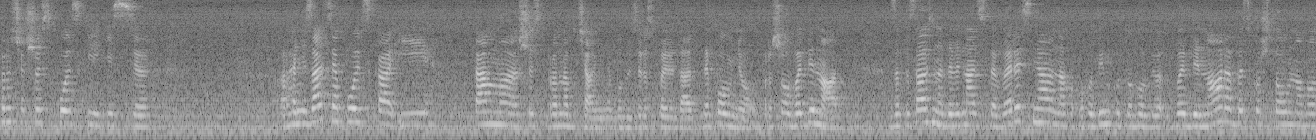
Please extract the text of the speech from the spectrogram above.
Коротше, щось польське, якісь е, організація польська і там щось про навчання будуть розповідати. Не пам'ятаю про що вебінар. Записалась на 19 вересня на годинку того вебінара безкоштовного,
